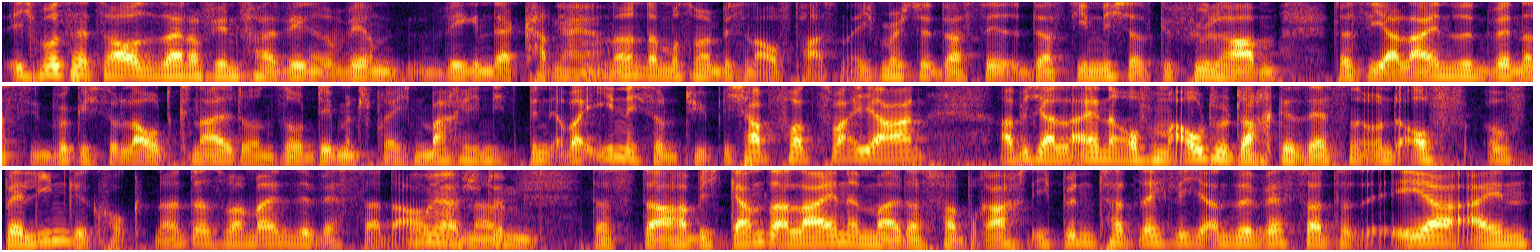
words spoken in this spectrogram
ich muss ja zu Hause sein auf jeden Fall wegen, wegen, wegen der Katzen. Ja, ja. Ne? Da muss man ein bisschen aufpassen. Ich möchte, dass die, dass die nicht das Gefühl haben, dass sie allein sind, wenn das wirklich so laut knallt und so. Dementsprechend mache ich nichts. Bin aber eh nicht so ein Typ. Ich habe vor zwei Jahren habe ich alleine auf dem Autodach gesessen und auf, auf Berlin geguckt. Ne? Das war mein Silvester da. Oh ja, dann, stimmt. Das, da habe ich ganz alleine mal das verbracht. Ich bin tatsächlich an Silvester eher ein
